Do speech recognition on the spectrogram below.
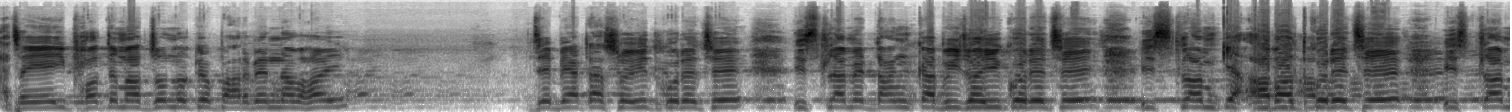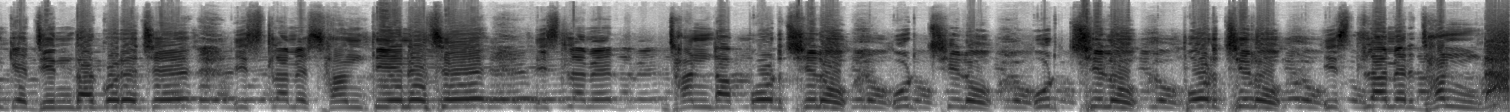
আচ্ছা এই ফতেমার জন্য কেউ পারবেন না ভাই? যে বেটা শহীদ করেছে, ইসলামের ডাঙ্কা বিজয়ী করেছে, ইসলামকে আবাদ করেছে, ইসলামকে জিন্দা করেছে, ইসলামে শান্তি এনেছে, ইসলামের ঝান্ডা পড়ছিল, উঠছিল উঠছিল, পড়ছিল, ইসলামের ঝান্ডা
